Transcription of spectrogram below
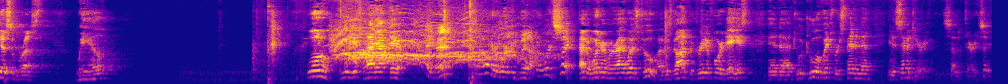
Get some rest. Well. Whoa, it is hot out Hey, man. I wonder where you've been. I've been worried sick. I've been wondering where I was too. I was gone for three to four days, and uh, two, two of which were spent in a, in a cemetery. Cemetery. See,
